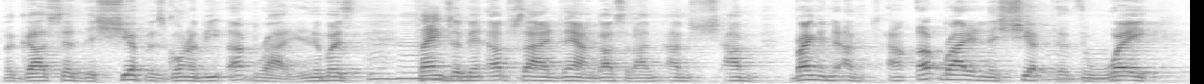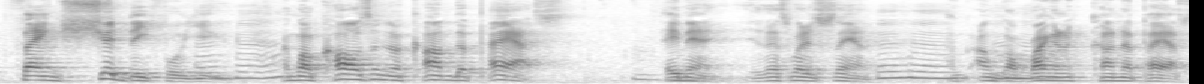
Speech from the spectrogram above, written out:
But God said the ship is going to be uprighted. And it was Mm-hmm. things have been upside down. God said, "I'm, I'm, I'm bringing, I'm, I'm uprighting the ship that the way things should be for you. Mm-hmm. I'm going to cause them to come to pass." Amen. That's what it's saying. Mm-hmm. I'm, I'm going to bring it to come to pass.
